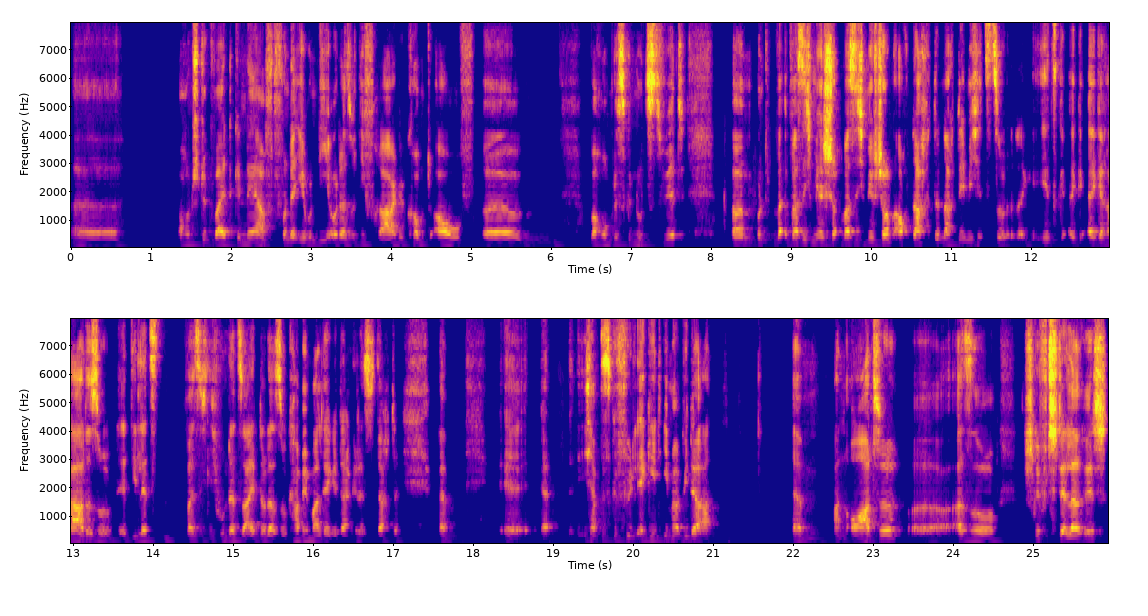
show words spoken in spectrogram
äh, auch ein Stück weit genervt von der Ironie oder so die Frage kommt auf, ähm, warum das genutzt wird. Ähm, und was ich, mir was ich mir schon auch dachte, nachdem ich jetzt so, jetzt äh, gerade so die letzten, weiß ich nicht, 100 Seiten oder so, kam mir mal der Gedanke, dass ich dachte, ähm, äh, ich habe das Gefühl, er geht immer wieder an, ähm, an Orte, äh, also schriftstellerisch,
